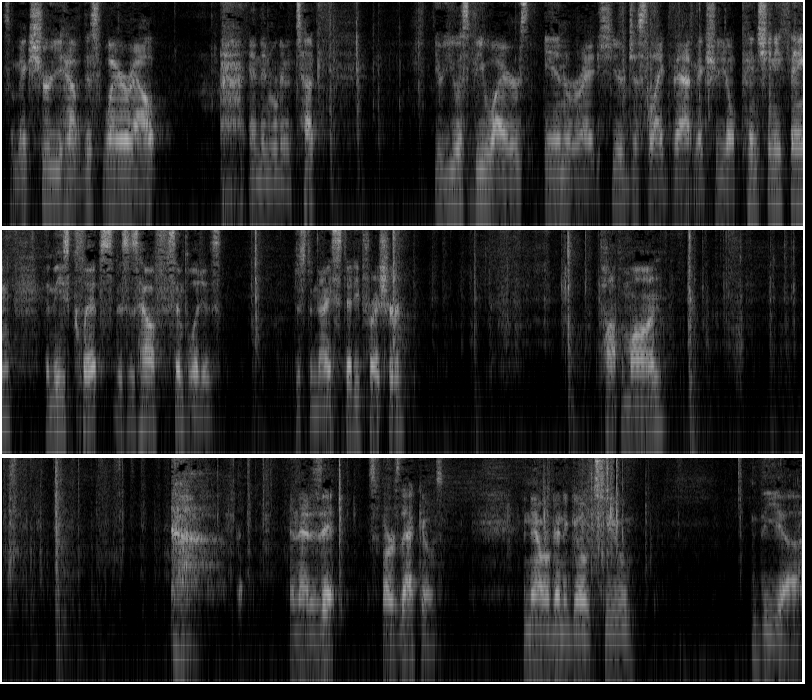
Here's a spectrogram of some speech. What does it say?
So make sure you have this wire out, and then we're going to tuck your USB wires in right here just like that. Make sure you don't pinch anything. And these clips, this is how simple it is. Just a nice steady pressure. Pop them on. And that is it as far as that goes. And now we're going to go to the uh,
